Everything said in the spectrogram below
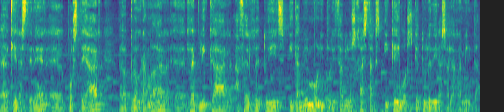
eh, quieras tener, eh, postear, programar, replicar, hacer retweets y también monitorizar los hashtags y keywords que tú le digas a la herramienta.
